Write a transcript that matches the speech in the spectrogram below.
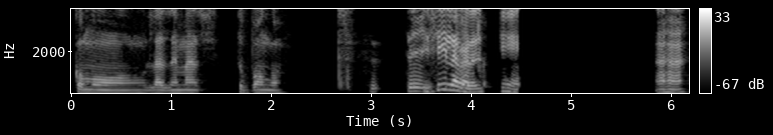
como las demás, supongo. Sí, y sí, la verdad es que. Ajá.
